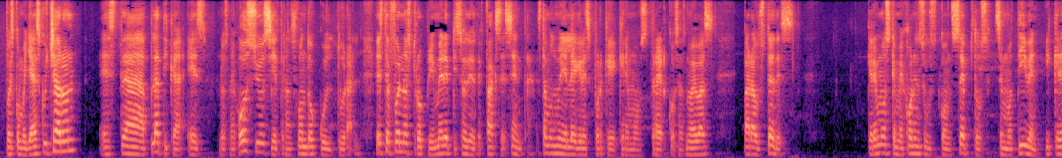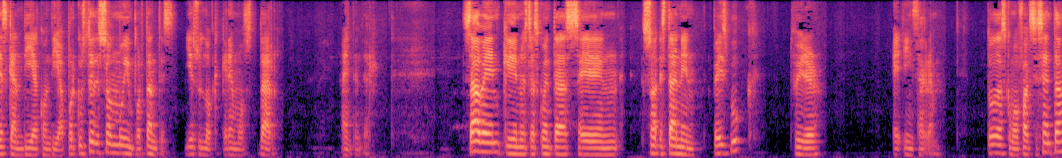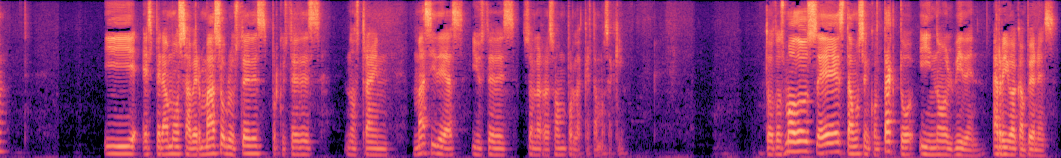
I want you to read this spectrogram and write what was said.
Pues como ya escucharon, esta plática es los negocios y el trasfondo cultural. Este fue nuestro primer episodio de Fax 60. Estamos muy alegres porque queremos traer cosas nuevas para ustedes. Queremos que mejoren sus conceptos, se motiven y crezcan día con día, porque ustedes son muy importantes y eso es lo que queremos dar a entender. Saben que nuestras cuentas están en Facebook, Twitter e Instagram. Todas como Fax60. Y esperamos saber más sobre ustedes porque ustedes nos traen más ideas y ustedes son la razón por la que estamos aquí. Todos modos, eh, estamos en contacto y no olviden, arriba campeones.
